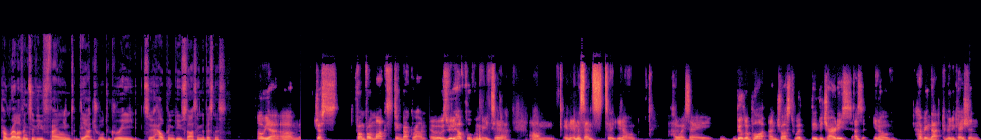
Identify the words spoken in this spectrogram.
How relevant have you found the actual degree to helping you starting the business? Oh yeah, um, just from from marketing background, it, was really helpful for me to, um, in in a sense, to you know how do I say, build rapport and trust with the, the charities as, you know, having that communication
